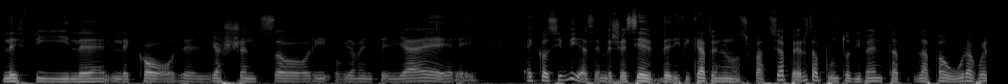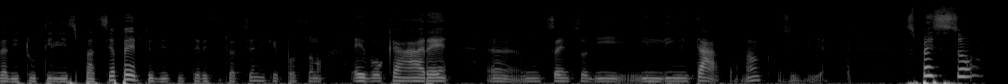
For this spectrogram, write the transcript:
le file, le code, gli ascensori, ovviamente gli aerei e così via. Se invece si è verificato in uno spazio aperto, appunto diventa la paura quella di tutti gli spazi aperti o di tutte le situazioni che possono evocare eh, un senso di illimitato, no? Così via. Spesso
